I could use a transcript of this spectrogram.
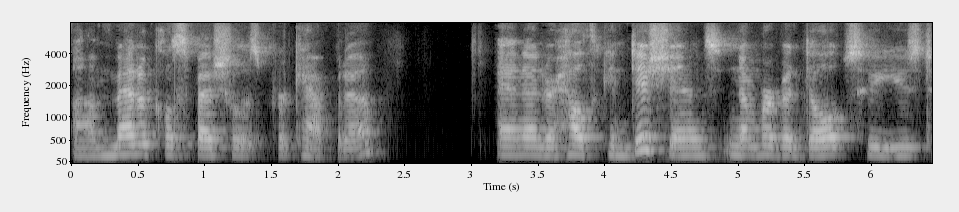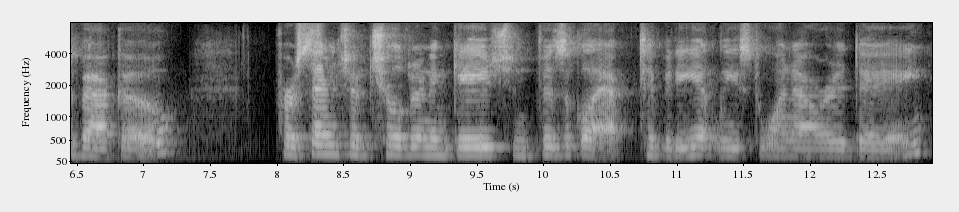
Um, medical specialists per capita. And under health conditions, number of adults who use tobacco, percentage of children engaged in physical activity at least one hour a day,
